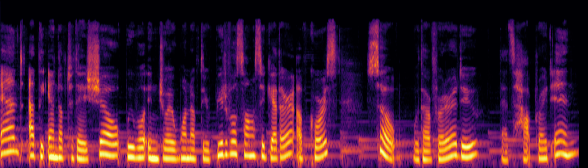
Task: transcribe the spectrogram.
And at the end of today's show, we will enjoy one of their beautiful songs together, of course. So, without further ado, let's hop right in.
